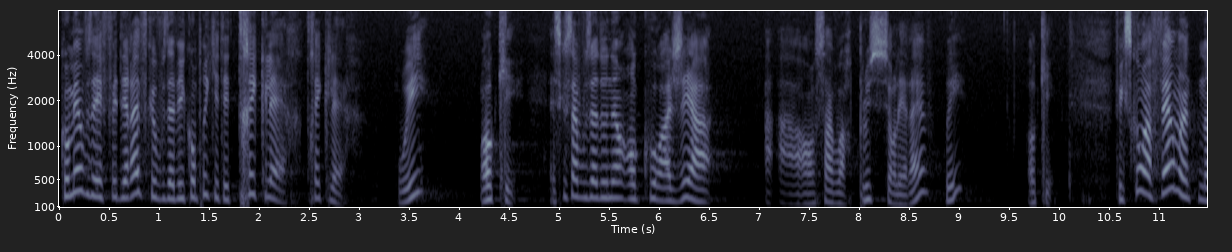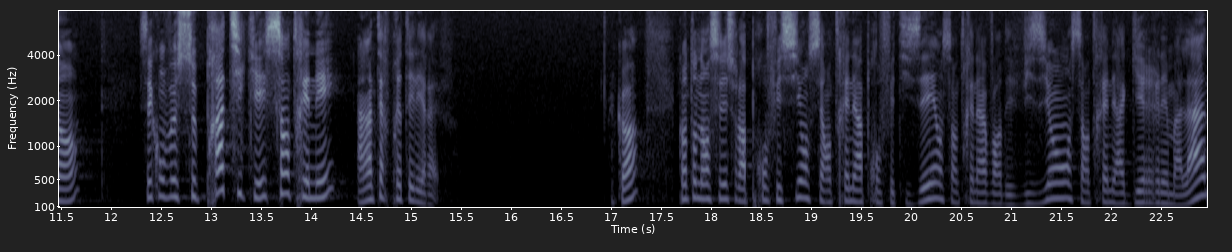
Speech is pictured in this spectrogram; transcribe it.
Combien vous avez fait des rêves que vous avez compris qui étaient très clairs Très clairs? Oui? Ok. Est-ce que ça vous a donné encouragé à, à en savoir plus sur les rêves? Oui? Ok. Ce qu'on va faire maintenant, c'est qu'on veut se pratiquer, s'entraîner à interpréter les rêves. D'accord? Quand on a enseigné sur la prophétie, on s'est entraîné à prophétiser, on s'est entraîné à avoir des visions, on s'est entraîné à guérir les malades.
